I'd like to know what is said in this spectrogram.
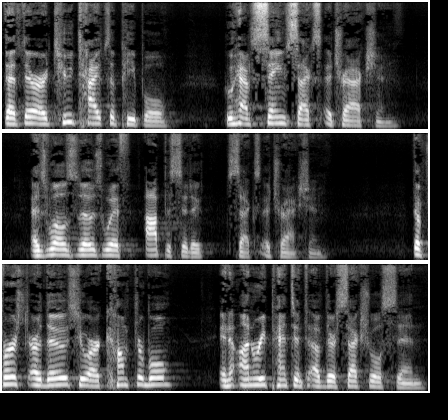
that there are two types of people who have same sex attraction, as well as those with opposite sex attraction. The first are those who are comfortable and unrepentant of their sexual sin.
